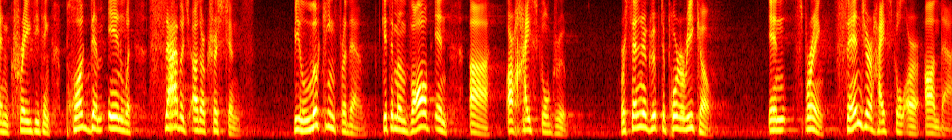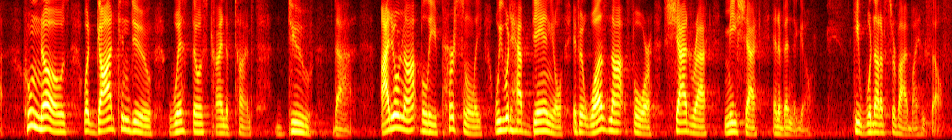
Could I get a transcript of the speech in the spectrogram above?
and crazy things. Plug them in with savage other Christians. Be looking for them. Get them involved in uh, our high school group. We're sending a group to Puerto Rico in spring. Send your high schooler on that. Who knows what God can do with those kind of times? Do that. I do not believe personally we would have Daniel if it was not for Shadrach, Meshach, and Abednego. He would not have survived by himself.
